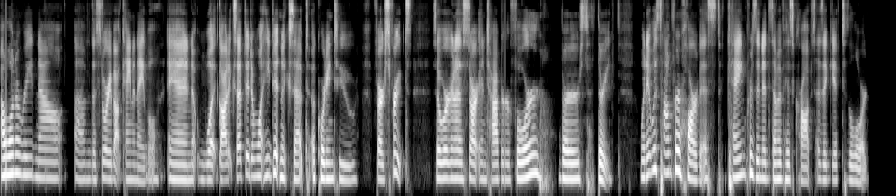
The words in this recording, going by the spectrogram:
I want to read now um, the story about Cain and Abel and what God accepted and what he didn't accept according to first fruits. So we're going to start in chapter 4, verse 3. When it was time for harvest, Cain presented some of his crops as a gift to the Lord.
